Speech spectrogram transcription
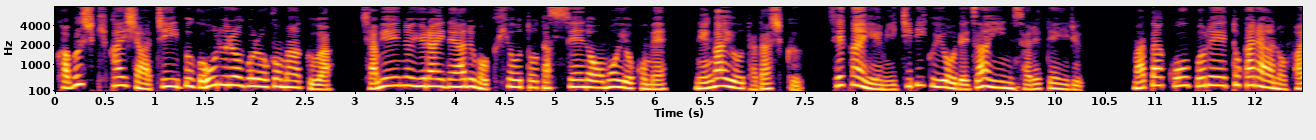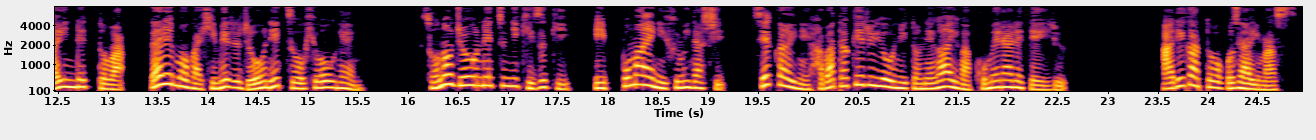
株式会社アチーブゴールロゴロゴマークは、社名の由来である目標と達成の思いを込め、願いを正しく、世界へ導くようデザインされている。またコーポレートカラーのファインレッドは、誰もが秘める情熱を表現。その情熱に気づき、一歩前に踏み出し、世界に羽ばたけるようにと願いが込められている。ありがとうございます。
